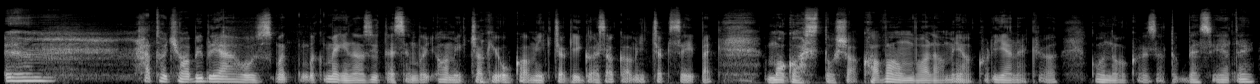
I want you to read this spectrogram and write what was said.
Öm, hát, hogyha a Bibliához, megint az jut eszembe, hogy amíg csak jók, amíg csak igazak, amíg csak szépek, magasztosak, ha van valami, akkor ilyenekről gondolkozzatok, beszéljetek.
